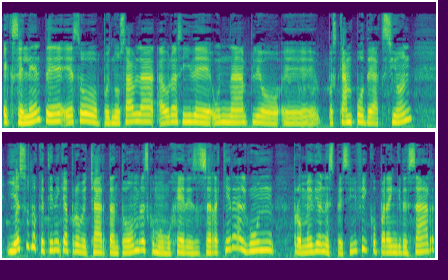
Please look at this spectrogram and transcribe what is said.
Excelente, eso pues nos habla ahora sí de un amplio eh, pues campo de acción y eso es lo que tienen que aprovechar tanto hombres como mujeres. ¿Se requiere algún promedio en específico para ingresar?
